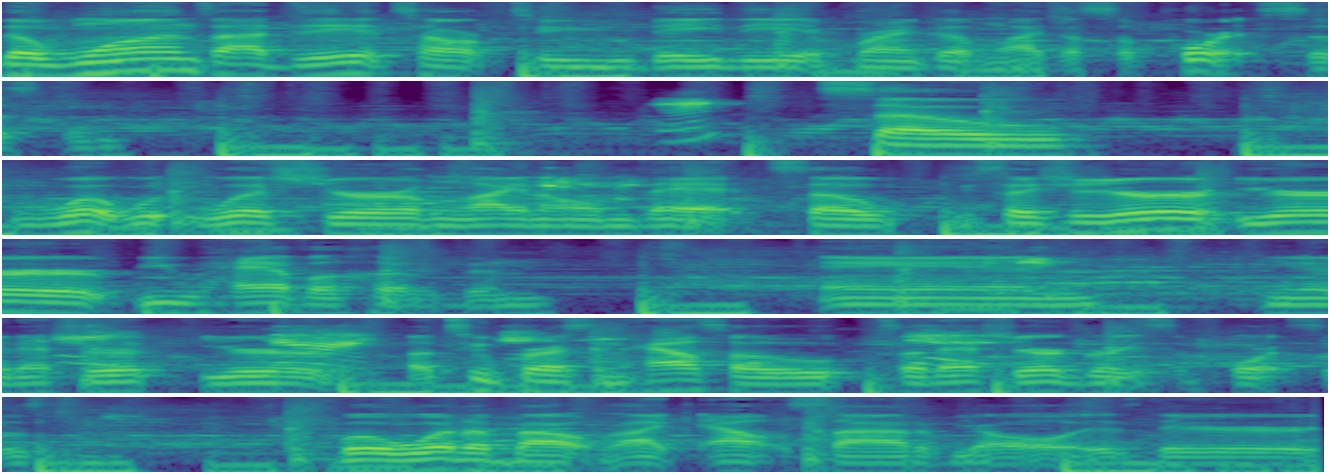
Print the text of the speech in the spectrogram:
the ones I did talk to, they did bring up like a support system. So, what what's your light on that? So, so you're you're you have a husband, and you know that's your you're a two person household, so that's your great support system. But what about like outside of y'all? Is there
